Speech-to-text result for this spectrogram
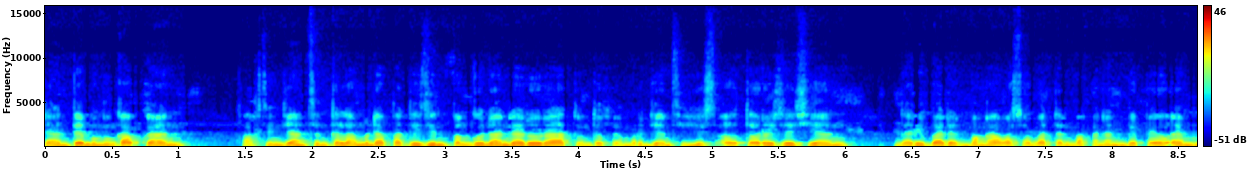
Dante mengungkapkan, vaksin Janssen telah mendapat izin penggunaan darurat untuk Emergency Use Authorization dari Badan Pengawas Obat dan Makanan BPOM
